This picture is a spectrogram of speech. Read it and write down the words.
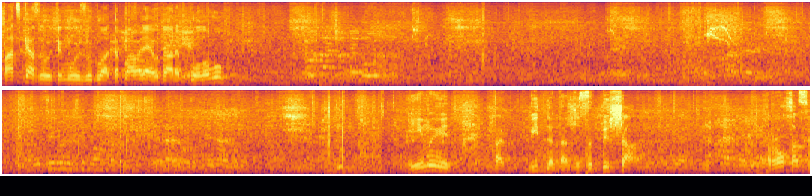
Подсказывают ему из угла, добавляя удары в голову. И мы, так видно, даже задышал. Рохас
